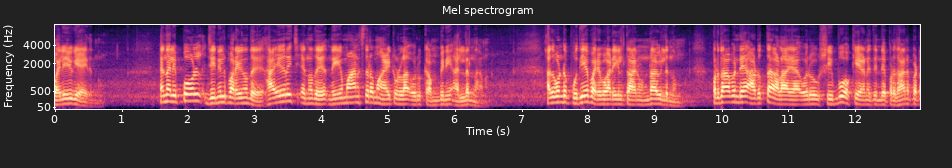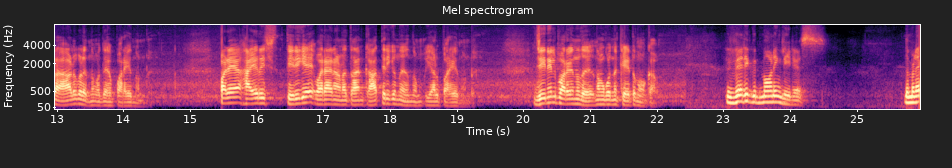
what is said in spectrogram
വലിയുകയായിരുന്നു. എന്നാൽ ഇപ്പോൾ ജിനിൽ പറയുന്നത് ഹൈറിച്ച് എന്നത് നിയമാനുസൃതമായിട്ടുള്ള ഒരു കമ്പനി അല്ലെന്നാണ്. അതുകൊണ്ട് പുതിയ പരിപാടിയിൽ താൻ ഉണ്ടാവില്ലെന്നും പ്രതാപന്റെ അടുത്ത ആളായ ഒരു ഷിബു ഒക്കെയാണ് ഇതിന്റെ പ്രധാനപ്പെട്ട ആളുകളെന്നും അദ്ദേഹം പറയുന്നുണ്ട്. പഴയ ഹൈറിച്ച് തിരികെ വരാനാണ് താൻ കാത്തിരിക്കുന്നതെന്നും ഇയാൾ പറയുന്നുണ്ട്. ജിനിൽ പറയുന്നത് നമുക്കൊന്ന് കേട്ടു നോക്കാം. വെരി ഗുഡ് മോർണിംഗ് ലീഡേഴ്സ് നമ്മുടെ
